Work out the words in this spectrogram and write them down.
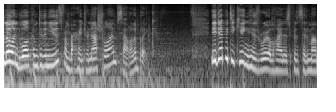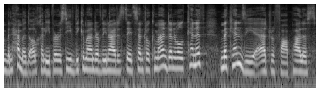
Hello and welcome to the news from Bahrain International. I'm Sarah Labreak. The Deputy King, His Royal Highness Prince Salman bin Hamad Al Khalifa, received the Commander of the United States Central Command, General Kenneth McKenzie, at Riffa Palace.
